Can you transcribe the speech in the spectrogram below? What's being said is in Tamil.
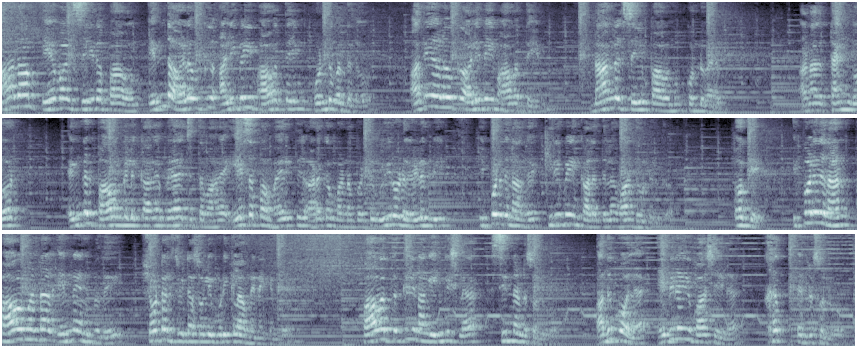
ஆதாம் ஏவாள் செய்த பாவம் எந்த அளவுக்கு அழிவையும் ஆபத்தையும் கொண்டு வந்ததோ அதே அளவுக்கு அழிவையும் ஆபத்தையும் நாங்கள் செய்யும் பாவமும் கொண்டு வரும். ஆனால் தங்கோட் எங்கள் பாவங்களுக்காக பிராயச்சித்தமாக ஏசப்பா மறித்து அடக்கம் பண்ணப்பட்டு உயிரோடு எழும்பி இப்பொழுது நாங்கள் கிருபையின் காலத்தில் வாழ்ந்து கொண்டிருக்கிறோம். ஓகே இப்பொழுது நான் பாவம் என்றால் என்ன என்பதை ஷார்ட் அண்ட் ஸ்வீட்டாக சொல்லி முடிக்கலாம்னு நினைக்கின்றேன். பாவத்துக்கு நாங்கள் இங்கிலீஷில் சின்னன்னு சொல்லுவோம். அதுபோல எபிரேய பாஷையில ஹத் என்று சொல்லுவோம்.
